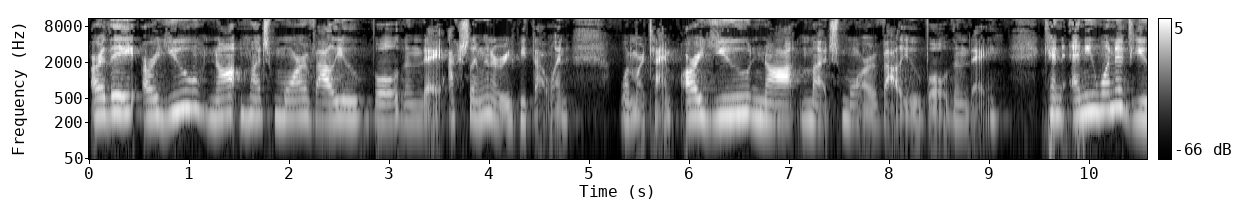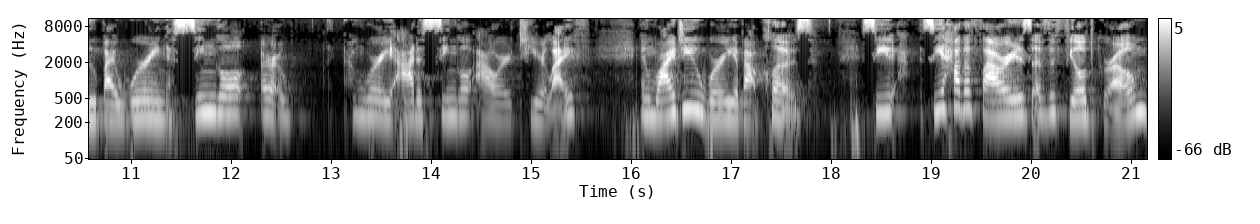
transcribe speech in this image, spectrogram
Are they are you not much more valuable than they? Actually, I'm going to repeat that one one more time. Are you not much more valuable than they? Can any one of you by worrying a single or worry add a single hour to your life? And why do you worry about clothes? See see how the flowers of the field grow?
